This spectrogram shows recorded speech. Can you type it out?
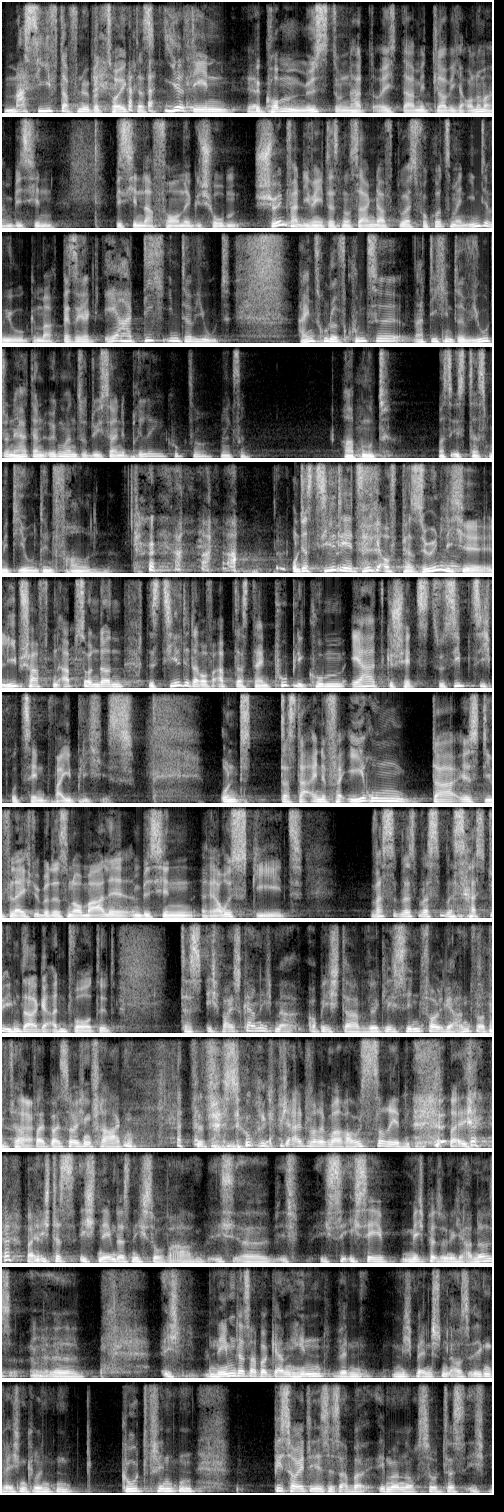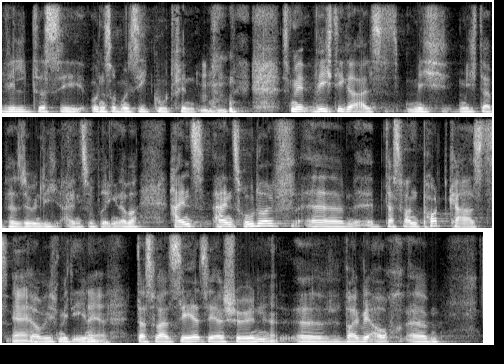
massiv davon überzeugt, dass ihr den ja. bekommen müsst und hat euch damit, glaube ich, auch noch mal ein bisschen bisschen nach vorne geschoben. Schön fand ich, wenn ich das noch sagen darf, du hast vor kurzem ein Interview gemacht. Besser gesagt, er hat dich interviewt. Heinz Rudolf Kunze hat dich interviewt und er hat dann irgendwann so durch seine Brille geguckt so, und hat gesagt, Hartmut, was ist das mit dir und den Frauen? Und das zielte jetzt nicht auf persönliche Liebschaften ab, sondern das zielte darauf ab, dass dein Publikum, er hat geschätzt, zu 70 Prozent weiblich ist. Und dass da eine Verehrung da ist, die vielleicht über das Normale ein bisschen rausgeht. Was, was, was, was hast du ihm da geantwortet? Das, ich weiß gar nicht mehr, ob ich da wirklich sinnvoll geantwortet habe, weil bei solchen Fragen versuche ich mich einfach immer rauszureden, weil, weil ich das, ich nehme das nicht so wahr. Ich, äh, ich, ich, ich sehe mich persönlich anders. Mhm. Äh, ich nehme das aber gern hin, wenn mich Menschen aus irgendwelchen Gründen gut finden, bis heute ist es aber immer noch so, dass ich will, dass sie unsere Musik gut finden. Mhm. ist mir wichtiger, als mich, mich da persönlich einzubringen. Aber Heinz, Heinz Rudolf, äh, das war ein Podcast, ja, ja. glaube ich, mit ihm. Ja, das war sehr, sehr schön, äh, weil wir auch äh,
